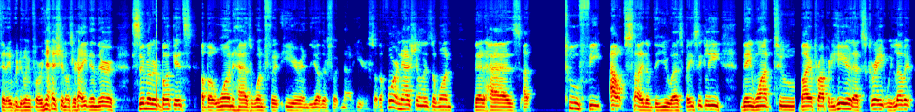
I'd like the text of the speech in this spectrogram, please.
today we're doing foreign nationals, right? And they're similar buckets but one has one foot here and the other foot not here. So the foreign national is the one that has uh, two feet outside of the US. Basically, they want to buy a property here. That's great. We love it.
